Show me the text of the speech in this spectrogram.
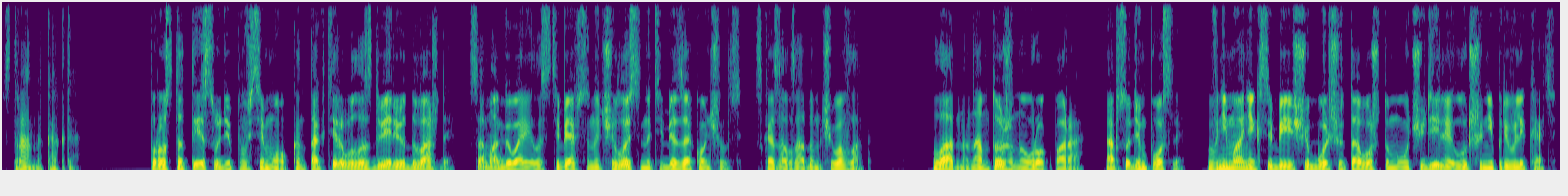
Странно как-то. Просто ты, судя по всему, контактировала с дверью дважды. Сама говорила, с тебя все началось и на тебе закончилось, — сказал задумчиво Влад. Ладно, нам тоже на урок пора. Обсудим после. Внимание к себе еще больше того, что мы учудили, лучше не привлекать.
